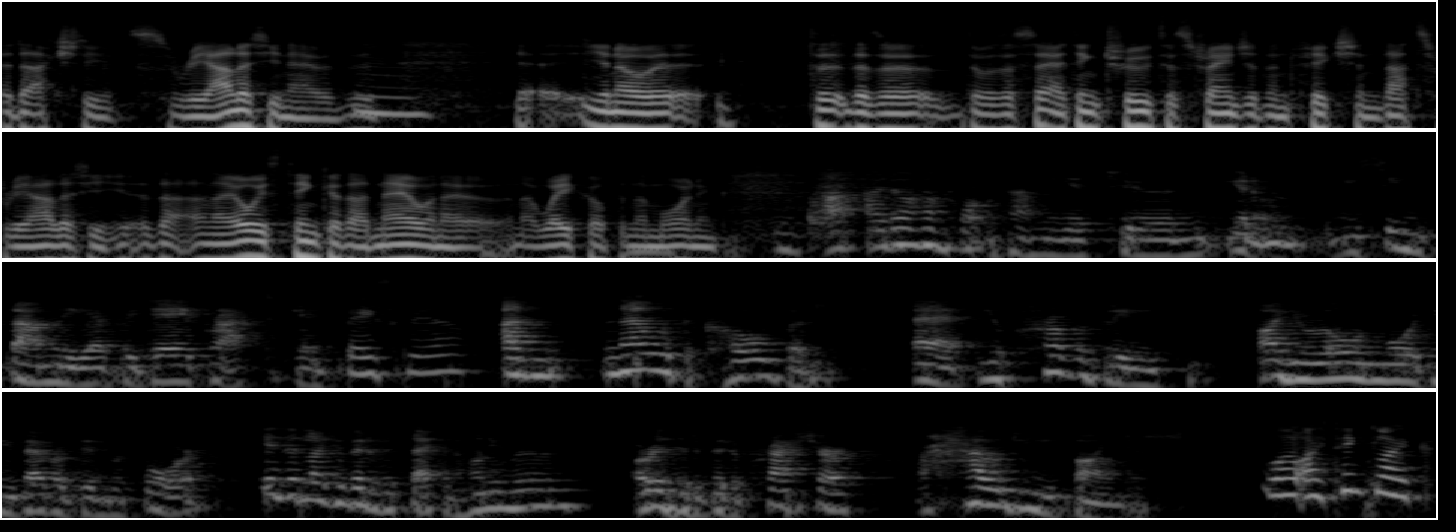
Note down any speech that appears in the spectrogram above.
it actually it's reality now. The- y- You know, uh, th- there's a there was a say I think truth is stranger than fiction. That's reality, that, and I always think of that now when I when I wake up in the morning. I, I know how important family is too, and you know, you see family every day practically. Basically, yeah. And now with the COVID, uh, you're probably on your own more than you've ever been before. Is it like a bit of a second honeymoon, or is it a bit of pressure, or how do you find it? Well, I think like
